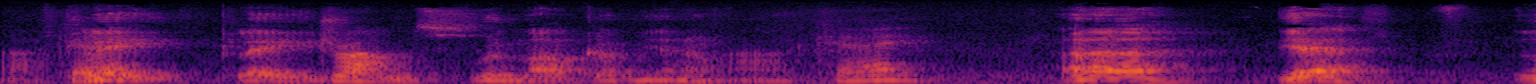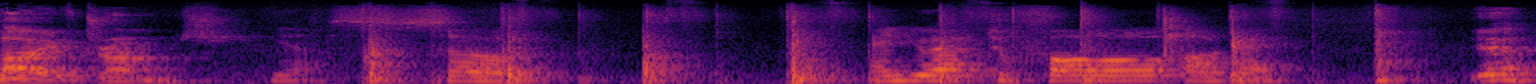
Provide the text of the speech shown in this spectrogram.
Okay. play, played drums. with Malcolm, you know. Okay. Uh, yeah, live drums. Yes. So, and you have to follow. Okay. Yeah,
